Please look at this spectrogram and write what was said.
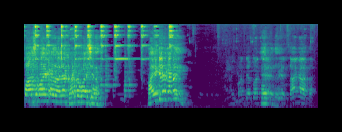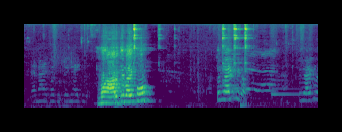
पाच बायका झाल्या खंडोबाच्या ऐकलं का नाही? सांगा आता मग आरती बायको? तुम्ही ऐकले का? तुम्ही ऐकलं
